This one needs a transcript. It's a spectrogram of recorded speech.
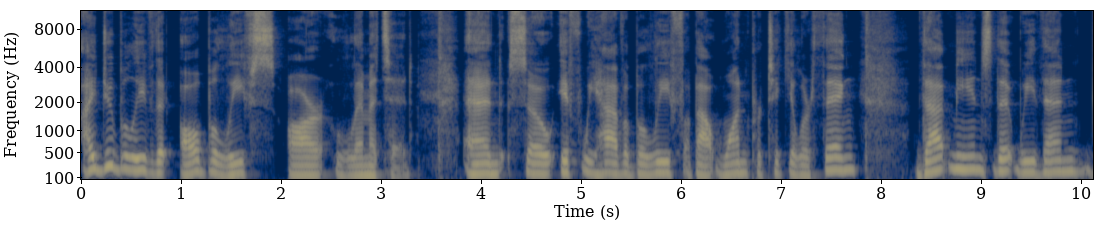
I do believe that all beliefs are limited. And so if we have a belief about one particular thing, that means that we then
